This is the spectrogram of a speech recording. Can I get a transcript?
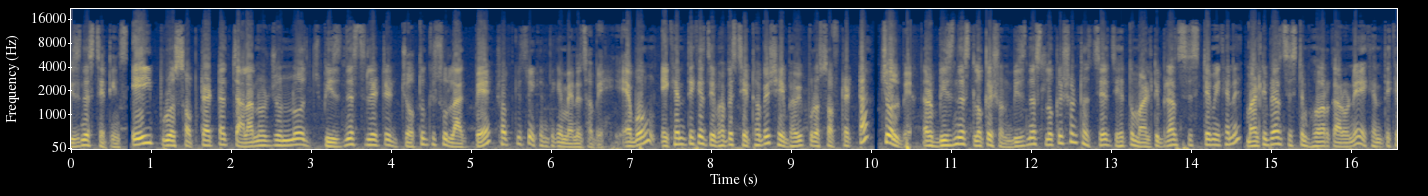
বিজনেস সেটিংস এই পুরো সফটওয়্যারটা চালানোর জন্য বিজনেস রিলেটেড যত কিছু লাগবে, সবকিছু এখান থেকে ম্যানেজ হবে। এবং এখান থেকে যেভাবে সেট হবে, সেইভাবে পুরো সফটওয়্যারটা চলবে। তার বিজনেস লোকেশন বিজনেস লোকেশনটা হচ্ছে যেহেতু মাল্টি ব্রাঞ্চ সিস্টেম এখানে মাল্টি ব্রাঞ্চ সিস্টেম হওয়ার কারণে এখান থেকে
